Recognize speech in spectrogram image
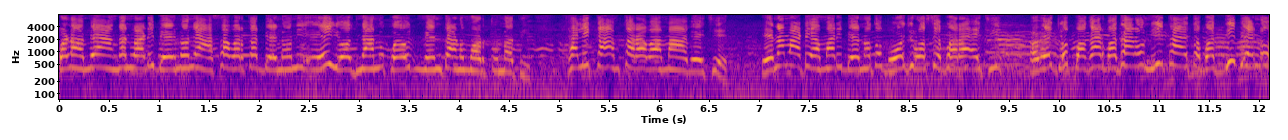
પણ અમે આંગણવાડી બહેનોને, આશા વર્કર બહેનોની એ યોજનાનું કોઈ મહેનતાણું મળતું નથી. ખાલી કામ કરાવવામાં આવે છે. એના માટે અમારી બહેનો તો બહુ જ રોષે ભરાય છે. હવે જો પગાર વધારો નહીં થાય તો બધી બહેનો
